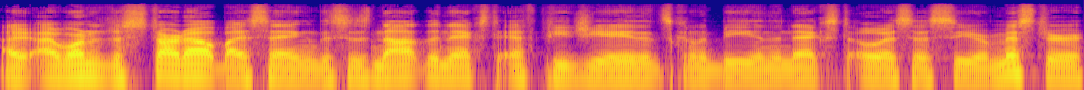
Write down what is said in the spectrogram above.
I, I, wanted to start out by saying this is not the next FPGA that's going to be in the next OSSC or MiSTer,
